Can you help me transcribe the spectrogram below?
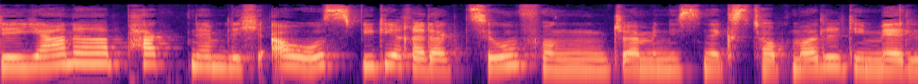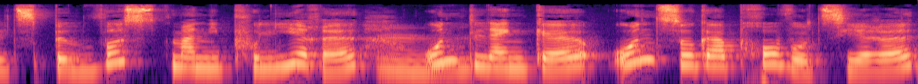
Liliana packt nämlich aus, wie die Redaktion von Germany's Next Top Model die Mädels bewusst manipuliere mhm. und lenke und sogar provoziere,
